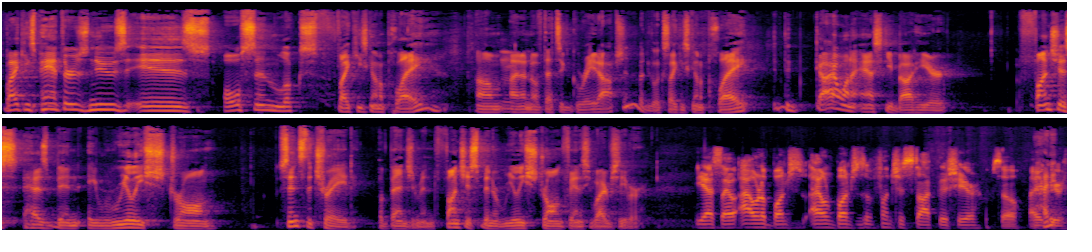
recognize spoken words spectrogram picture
Vikings Panthers news is Olsen looks like he's going to play. Um, I don't know if that's a great option, but he looks like he's going to play. The guy I want to ask you about here, Funchess has been a really strong since the trade of Benjamin. Funchess has been a really strong fantasy wide receiver. Yes, I, I own a bunch. I own bunches of Funchess stock this year, so I How do, you,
